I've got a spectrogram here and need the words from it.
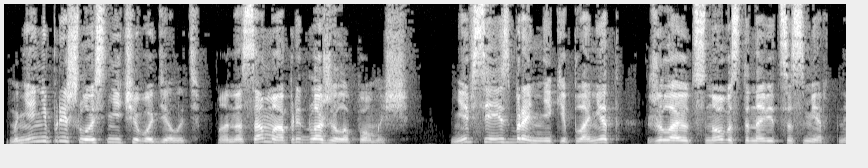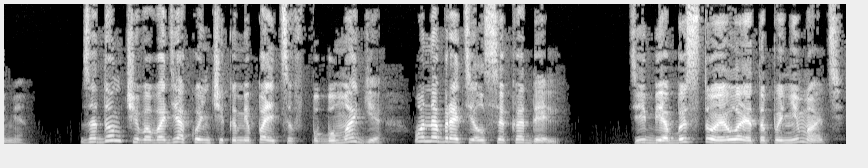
Мне не пришлось ничего делать. Она сама предложила помощь. Не все избранники планет желают снова становиться смертными. Задумчиво водя кончиками пальцев по бумаге, он обратился к Адель. «Тебе бы стоило это понимать».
